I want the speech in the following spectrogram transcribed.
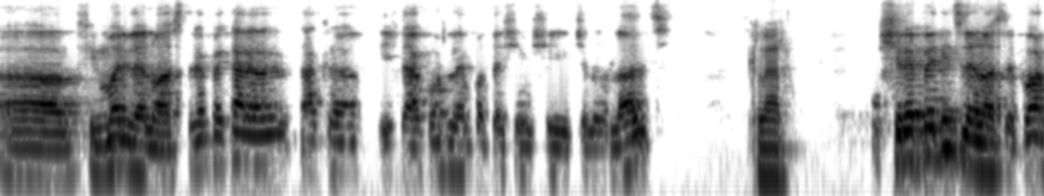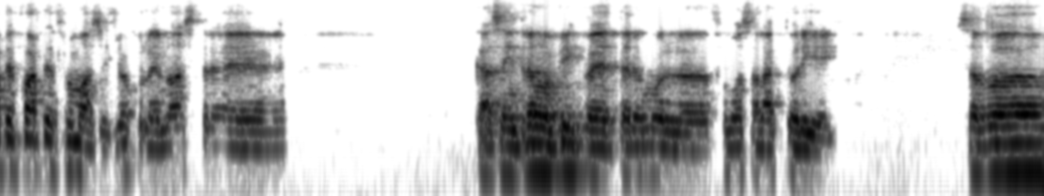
uh, filmările noastre pe care, dacă ești de acord, le împărtășim și celorlalți. Clar. Și repetițiile noastre, foarte, foarte frumoase, jocurile noastre, ca să intrăm un pic pe tărâmul frumos al actoriei. Să vă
